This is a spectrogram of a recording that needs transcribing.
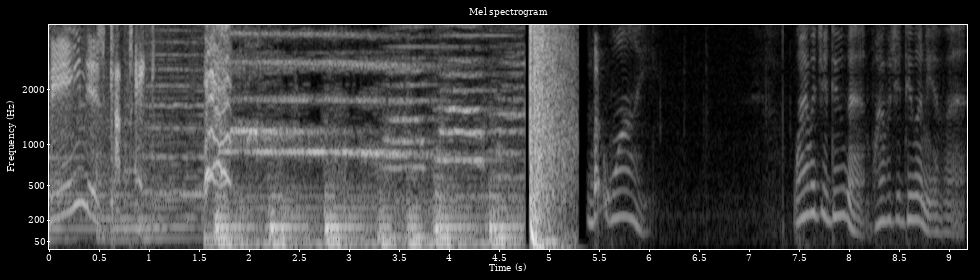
Pain is cupcake. But why? Why would you do that? Why would you do any of that?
